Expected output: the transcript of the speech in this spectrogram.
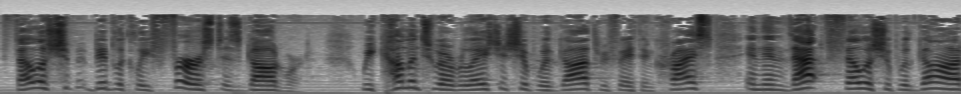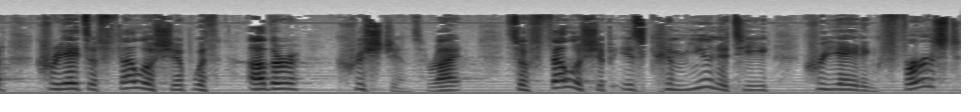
fellowship biblically first is Godward. We come into a relationship with God through faith in Christ, and then that fellowship with God creates a fellowship with other Christians, right? So fellowship is community creating. First,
